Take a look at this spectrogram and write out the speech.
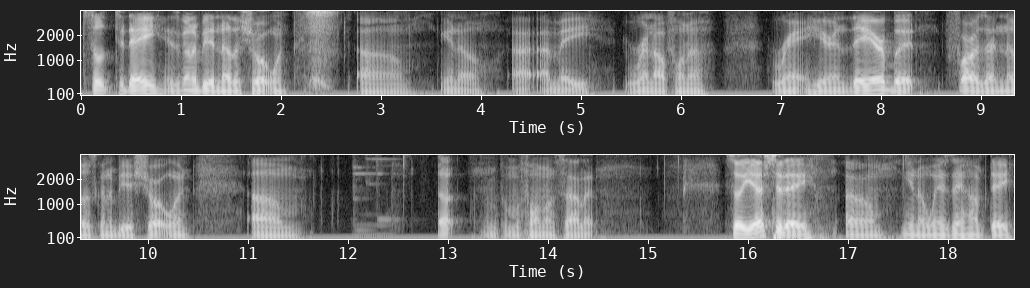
so today is going to be another short one. Um, you know, I, I, may run off on a rant here and there, but as far as I know, it's going to be a short one. Um, oh, let me put my phone on silent. So yesterday, um, you know, Wednesday Hump Day,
